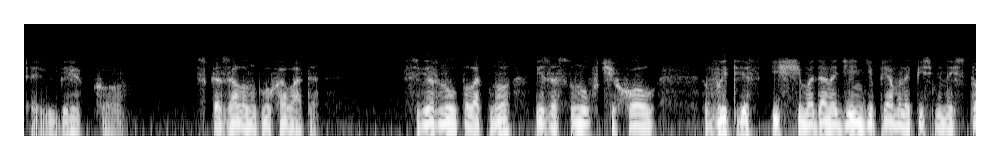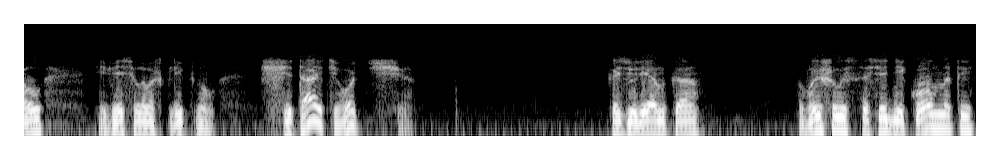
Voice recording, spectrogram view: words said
Эль Греко», — сказал он глуховато. Свернул полотно и засунул в чехол, вытряс из чемодана деньги прямо на письменный стол и весело воскликнул. «Считайте, отче!» Козюренко вышел из соседней комнаты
